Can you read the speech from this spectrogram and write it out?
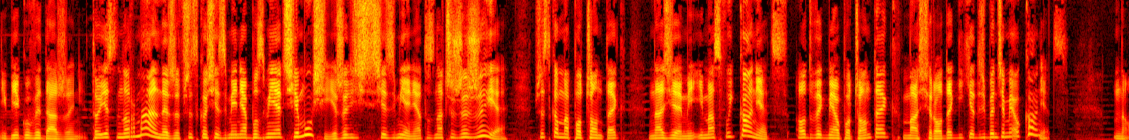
i biegu wydarzeń. To jest normalne, że wszystko się zmienia, bo zmieniać się musi. Jeżeli się zmienia, to znaczy, że żyje. Wszystko ma początek na Ziemi i ma swój koniec. Odwyk miał początek, ma środek i kiedyś będzie miał koniec. No,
